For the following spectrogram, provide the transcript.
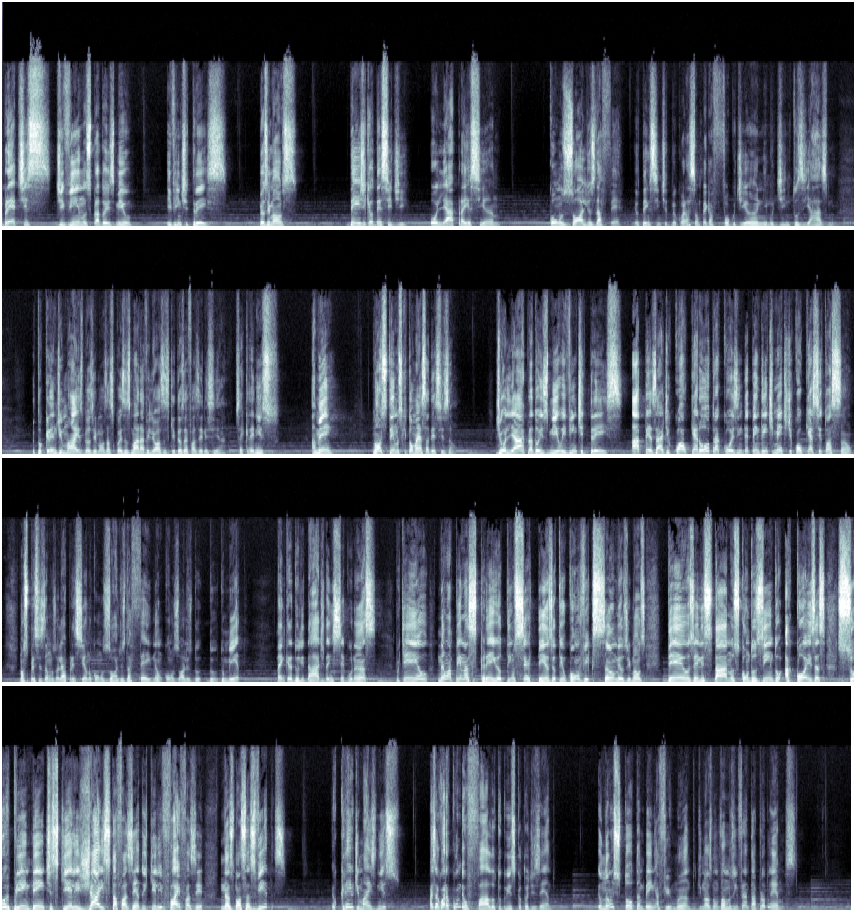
Lembretes divinos para 2023. Meus irmãos, desde que eu decidi olhar para esse ano com os olhos da fé, eu tenho sentido meu coração pegar fogo de ânimo, de entusiasmo. Eu estou crendo demais, meus irmãos, as coisas maravilhosas que Deus vai fazer nesse ano. Você crê nisso? Amém? Nós temos que tomar essa decisão de olhar para 2023, apesar de qualquer outra coisa, independentemente de qualquer situação, nós precisamos olhar para esse ano com os olhos da fé e não com os olhos do, do, do medo, da incredulidade, da insegurança, porque eu não apenas creio, eu tenho certeza, eu tenho convicção, meus irmãos, Deus ele está nos conduzindo a coisas surpreendentes que ele já está fazendo e que ele vai fazer nas nossas vidas. Eu creio demais nisso. Mas agora, quando eu falo tudo isso que eu estou dizendo, eu não estou também afirmando que nós não vamos enfrentar problemas.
